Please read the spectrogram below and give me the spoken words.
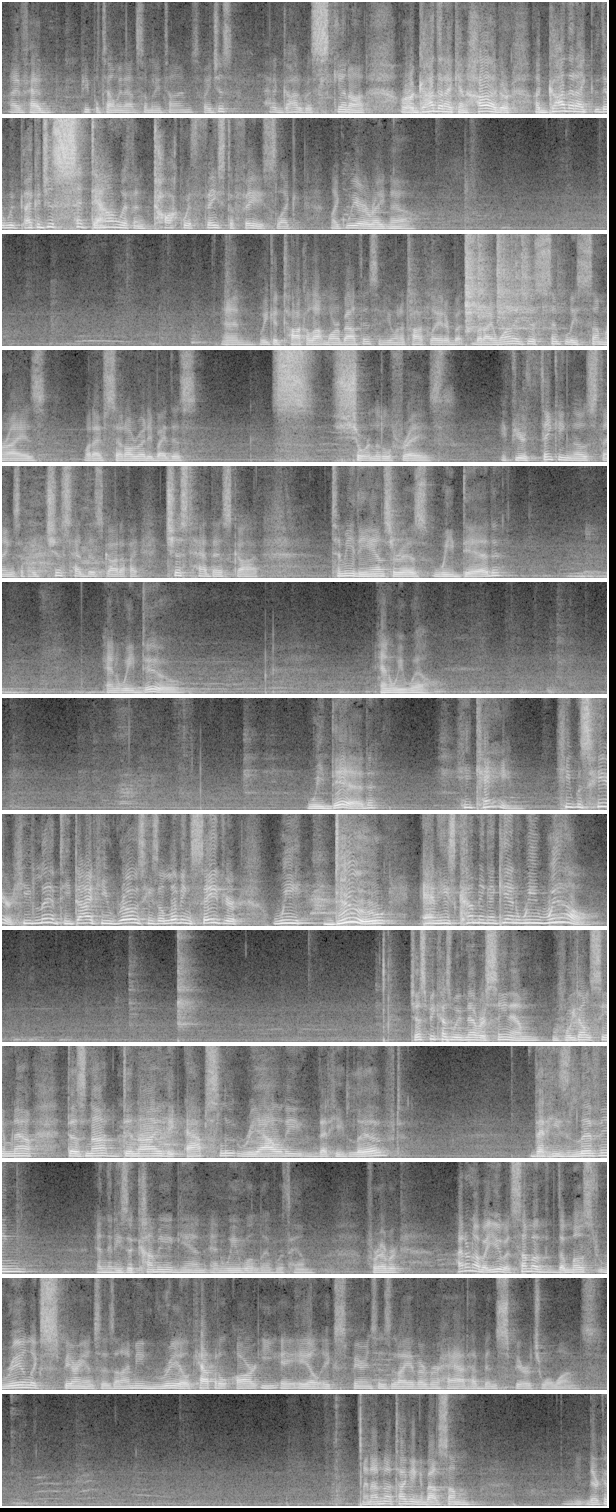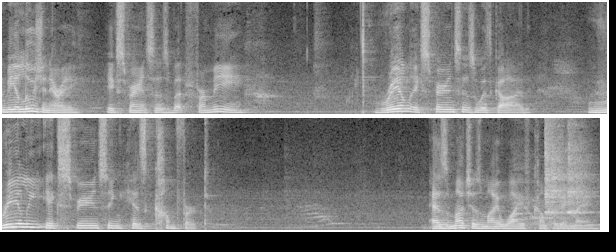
I've had people tell me that so many times. If I just had a God with skin on, or a God that I can hug, or a God that I that I could just sit down with and talk with face to face, like like we are right now. And we could talk a lot more about this if you want to talk later, but, but I want to just simply summarize what I've said already by this short little phrase. If you're thinking those things, if I just had this God, if I just had this God, to me the answer is we did, and we do, and we will. we did, He came. He was here. He lived. He died. He rose. He's a living Savior. We do, and He's coming again. We will. Just because we've never seen Him, we don't see Him now, does not deny the absolute reality that He lived, that He's living, and that He's a coming again and we will live with Him forever. I don't know about you, but some of the most real experiences, and I mean real, capital R E A L experiences that I have ever had have been spiritual ones. And I'm not talking about some, there can be illusionary experiences, but for me, real experiences with God really experiencing His comfort as much as my wife comforting me.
